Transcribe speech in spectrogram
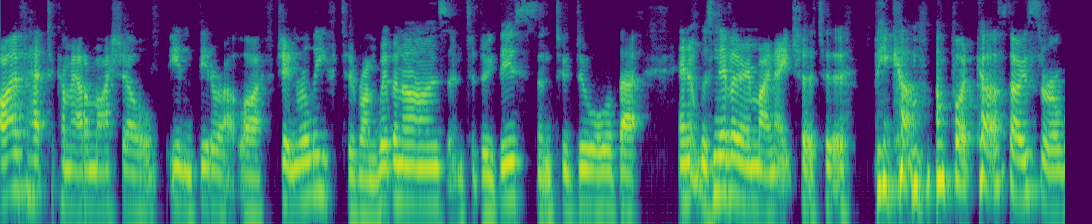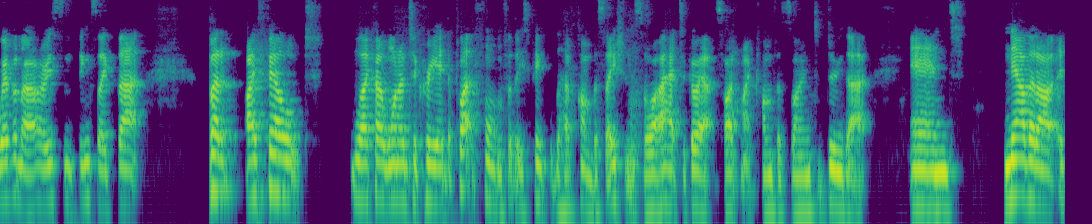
I've had to come out of my shell in theatre art life generally to run webinars and to do this and to do all of that. And it was never in my nature to become a podcast host or a webinar host and things like that. But I felt like I wanted to create a platform for these people to have conversations. So I had to go outside my comfort zone to do that. And now that I,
